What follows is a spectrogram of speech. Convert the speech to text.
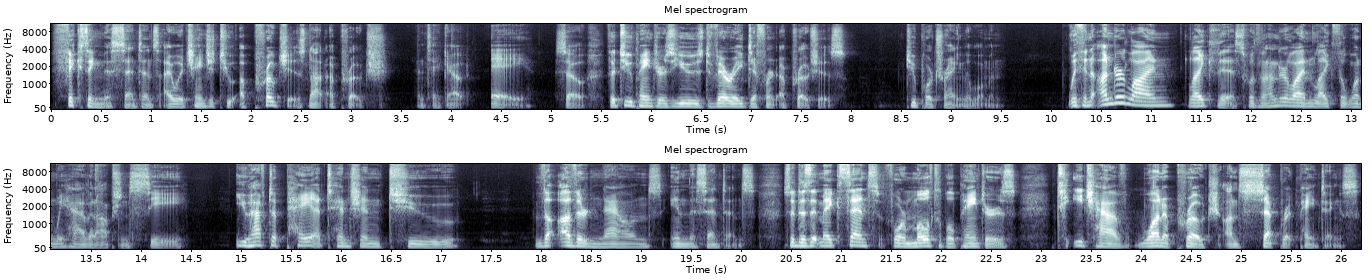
fixing this sentence, I would change it to approaches, not approach, and take out A. So the two painters used very different approaches to portraying the woman. With an underline like this, with an underline like the one we have in option C, you have to pay attention to the other nouns in the sentence. So, does it make sense for multiple painters to each have one approach on separate paintings?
